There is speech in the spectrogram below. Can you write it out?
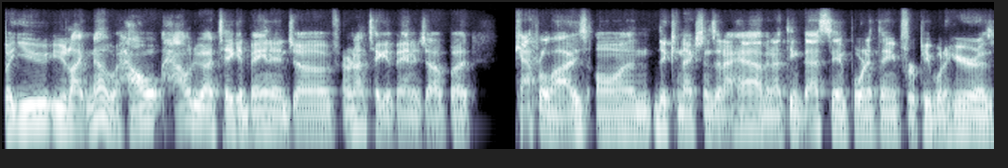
But you you're like, no. How how do I take advantage of, or not take advantage of, but capitalize on the connections that I have. And I think that's the important thing for people to hear is,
